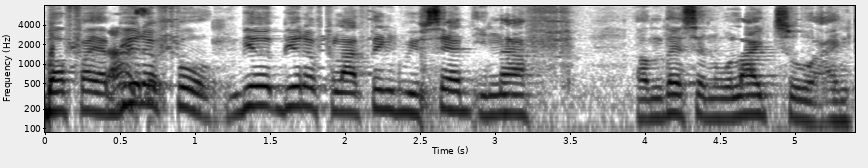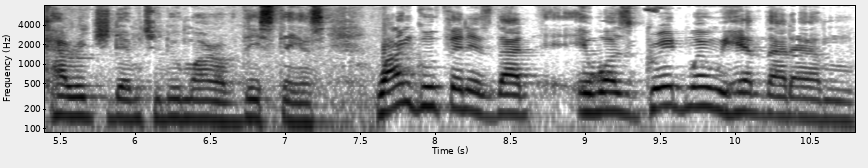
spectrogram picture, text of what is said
But fire, That's beautiful, Beau- beautiful. I think we've said enough on this, and would like to encourage them to do more of these things. One good thing is that it was great when we heard that um,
